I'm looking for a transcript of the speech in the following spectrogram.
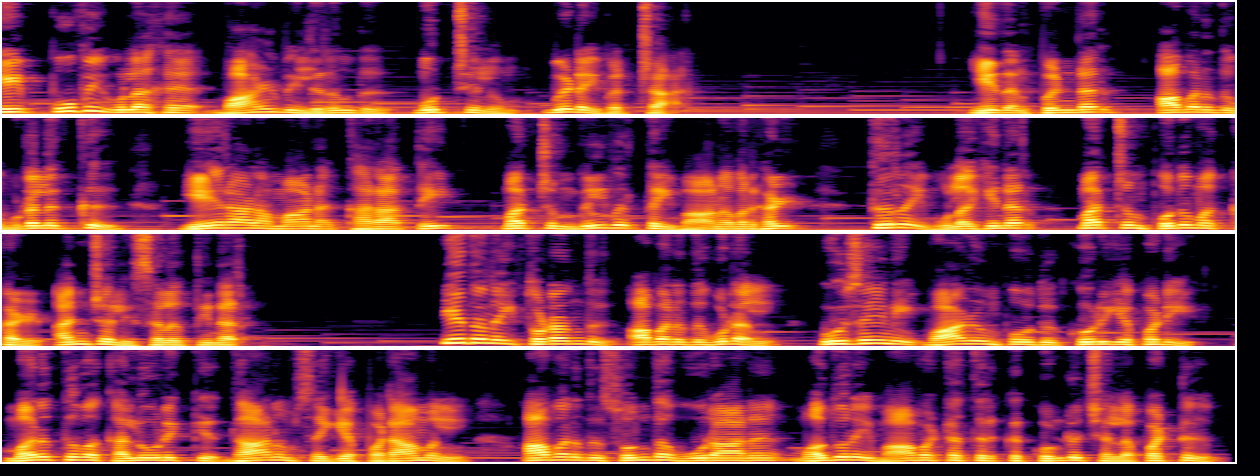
இப்புவி உலக வாழ்விலிருந்து முற்றிலும் விடை பெற்றார் இதன் பின்னர் அவரது உடலுக்கு ஏராளமான கராத்தே மற்றும் வில்வித்தை மாணவர்கள் திரை உலகினர் மற்றும் பொதுமக்கள் அஞ்சலி செலுத்தினர். இதனைத் தொடர்ந்து அவரது உடல் ஹுசைனி வாழும்போது கூறியபடி மருத்துவக் கல்லூரிக்கு தானம் செய்யப்படாமல் அவரது சொந்த ஊரான மதுரை மாவட்டத்திற்கு கொண்டு செல்லப்பட்டு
